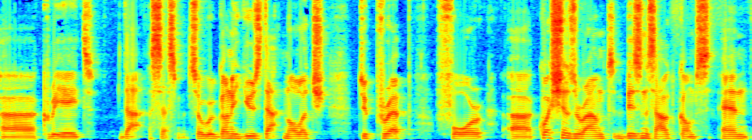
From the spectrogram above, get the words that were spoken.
uh, create that assessment. So we're going to use that knowledge to prep for uh, questions around business outcomes and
